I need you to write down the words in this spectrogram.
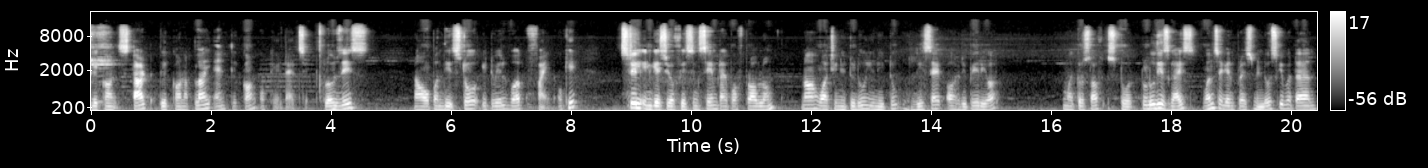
click on start click on apply and click on okay that's it. Close this. Now open the store. It will work fine okay? Still in case you are facing same type of problem now what you need to do you need to reset or repair your Microsoft Store. To do this guys, once again press Windows key button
